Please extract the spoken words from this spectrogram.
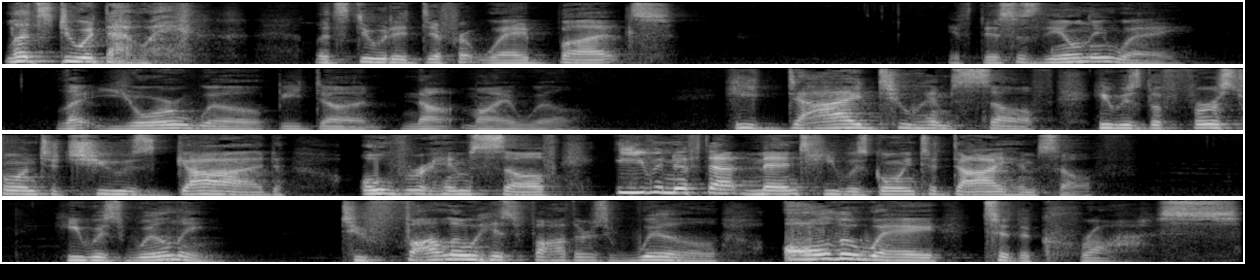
let's do it that way. Let's do it a different way. But if this is the only way, let your will be done, not my will. He died to himself. He was the first one to choose God over himself, even if that meant he was going to die himself. He was willing to follow his Father's will all the way to the cross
